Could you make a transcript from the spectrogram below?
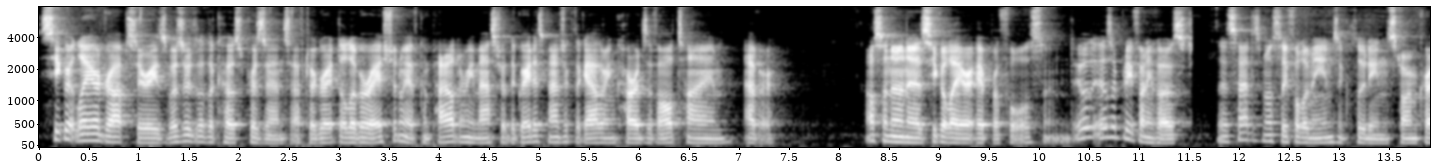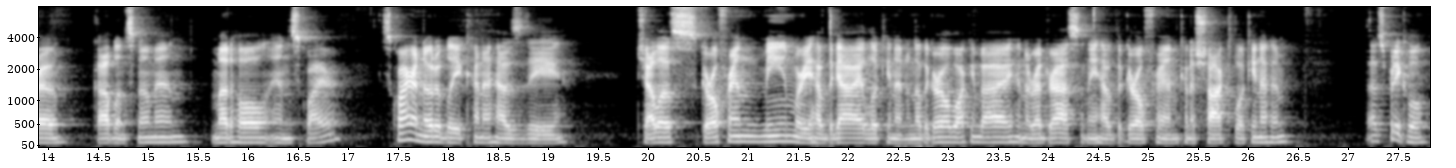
Secret Lair Drop Series Wizards of the Coast presents. After great deliberation, we have compiled and remastered the greatest Magic the Gathering cards of all time ever. Also known as Secret Lair April Fools, and it was a pretty funny post. The set is mostly full of memes, including Stormcrow, Goblin Snowman, Mudhole, and Squire. Squire notably kind of has the jealous girlfriend meme where you have the guy looking at another girl walking by in a red dress and they have the girlfriend kind of shocked looking at him. That's pretty cool.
